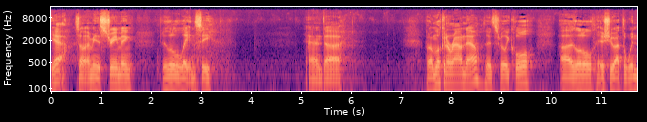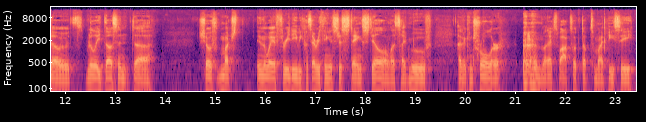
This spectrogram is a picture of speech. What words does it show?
Yeah, so I mean it's streaming, there's a little latency, and uh, but I'm looking around now. It's really cool. Uh, there's a little issue at the window. It really doesn't uh, show much in the way of 3D because everything is just staying still unless I move. I have a controller, my Xbox hooked up to my PC.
